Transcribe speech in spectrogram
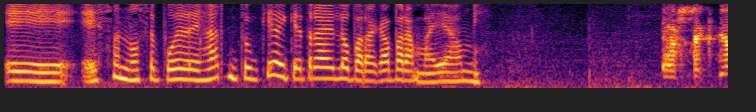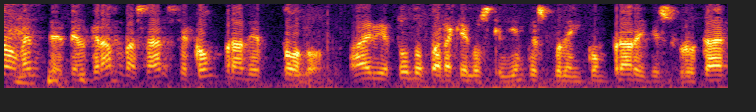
eso no se puede dejar en Turquía, hay que traerlo para acá, para Miami. Efectivamente, del Gran Bazar se compra de todo. Hay de todo para que los clientes puedan comprar y disfrutar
